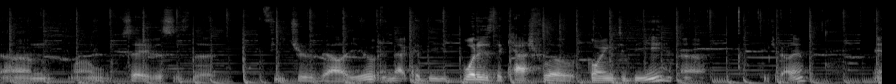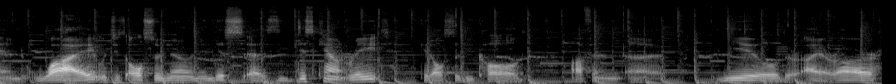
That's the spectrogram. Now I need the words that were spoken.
Um, well, say this is the future value, and that could be what is the cash flow going to be, uh, future value, and y, which is also known in this as the discount rate, could also be called often uh, yield or IRR.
